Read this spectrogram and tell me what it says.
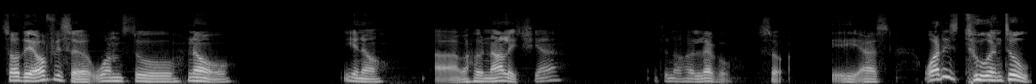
So the officer wants to know, you know, uh, her knowledge, yeah, to know her level. So he asks, "What is two and two?"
